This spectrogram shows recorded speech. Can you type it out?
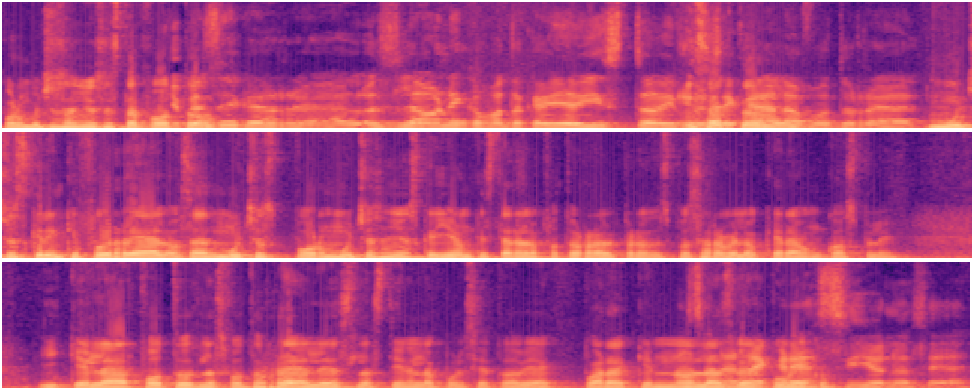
Por muchos años esta Yo foto. pensé que era real. Es la única foto que había visto y pensé que era la foto real. Muchos creen que fue real, o sea, muchos por muchos años creyeron que esta era la foto real, pero después se reveló que era un cosplay. Y que la fotos, las fotos reales las tiene la policía todavía para que no es las una vea el público. o sea,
